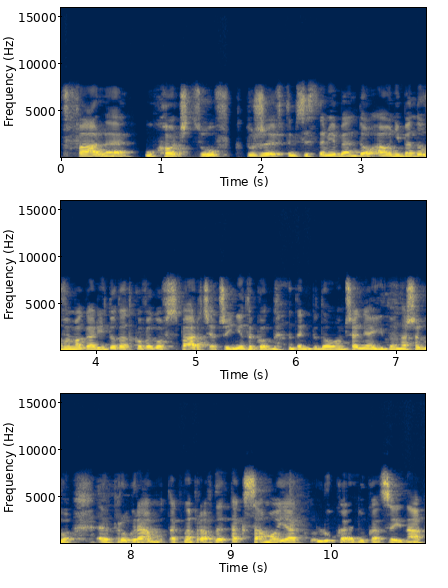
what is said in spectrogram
falę uchodźców, którzy w tym systemie będą, a oni będą wymagali dodatkowego wsparcia, czyli nie tylko jakby dołączenia ich do naszego e, programu. Tak naprawdę tak samo jak luka edukacyjna,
